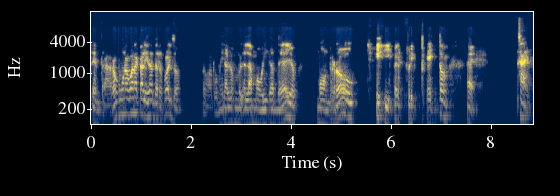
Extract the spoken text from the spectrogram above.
entraron una buena calidad de refuerzo. Pero tú miras los- las movidas de ellos. Monroe y el Free Payton. O sea,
